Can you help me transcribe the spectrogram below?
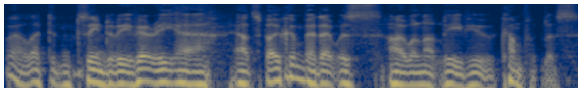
Well, that didn't seem to be very uh, outspoken, but it was, I will not leave you comfortless.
